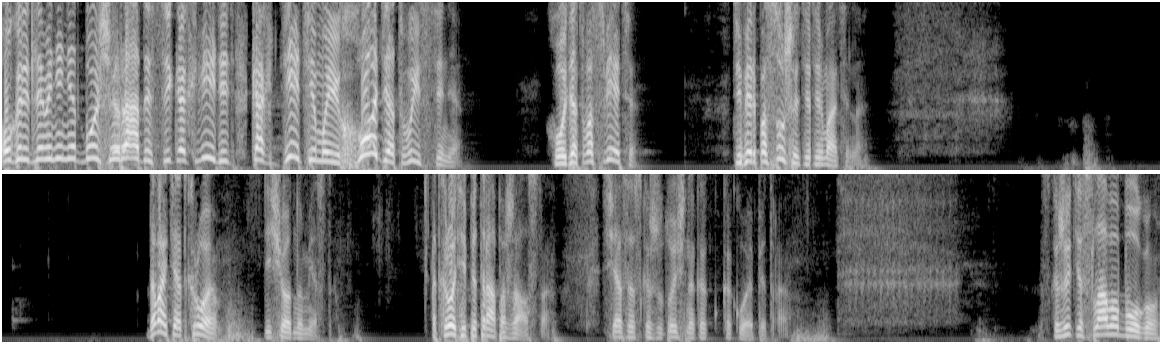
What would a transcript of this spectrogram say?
Он говорит, для меня нет больше радости, как видеть, как дети мои ходят в истине, ходят во свете. Теперь послушайте внимательно. Давайте откроем еще одно место. Откройте Петра, пожалуйста. Сейчас я скажу точно, как, какое Петра. Скажите слава Богу.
